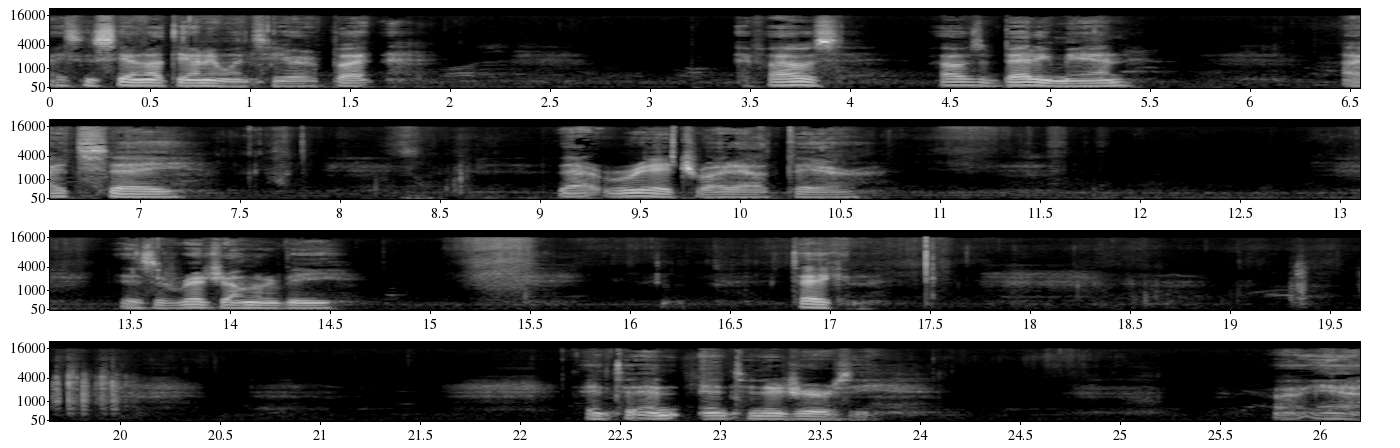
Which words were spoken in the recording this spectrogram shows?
As you can see, I'm not the only ones here, but if I was, if I was a betting man, I'd say that ridge right out there is the ridge I'm going to be taking. Into in, into New Jersey. Uh, yeah.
